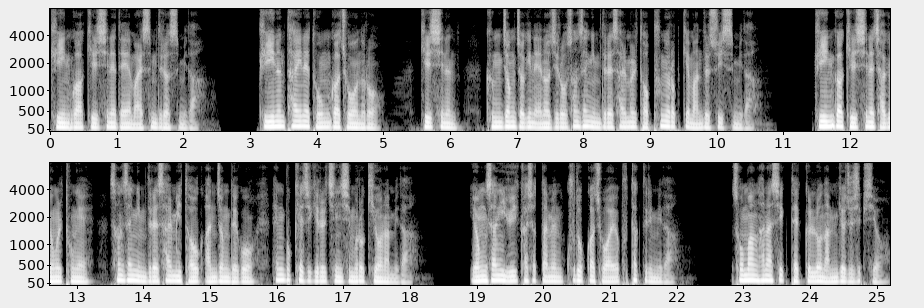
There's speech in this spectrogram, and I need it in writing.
귀인과 길신에 대해 말씀드렸습니다. 귀인은 타인의 도움과 조언으로, 길신은 긍정적인 에너지로 선생님들의 삶을 더 풍요롭게 만들 수 있습니다. 귀인과 길신의 작용을 통해 선생님들의 삶이 더욱 안정되고 행복해지기를 진심으로 기원합니다. 영상이 유익하셨다면 구독과 좋아요 부탁드립니다. 소망 하나씩 댓글로 남겨주십시오.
